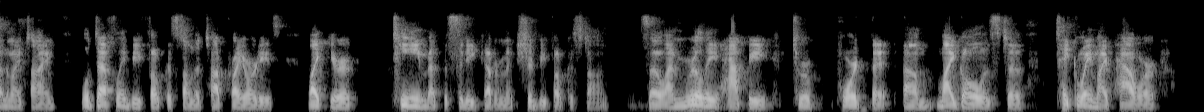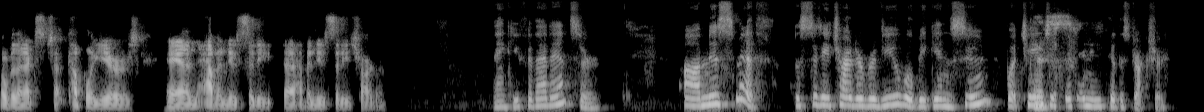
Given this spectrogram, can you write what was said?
of my time will definitely be focused on the top priorities, like your team at the city government should be focused on. So I'm really happy to report that um, my goal is to take away my power over the next couple of years and have a new city, uh, have a new city charter. Thank you for that answer. Uh, Ms. Smith, the city charter review will begin soon. What changes, Yes. if any, to the structure?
